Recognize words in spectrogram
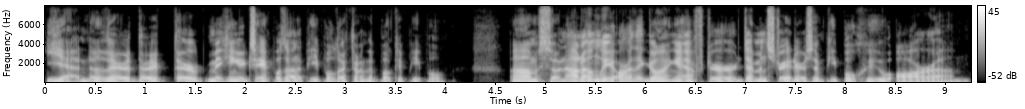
Yeah, no, they're they're they're making examples out of people. They're throwing the book at people. Um, so not only are they going after demonstrators and people who are um,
